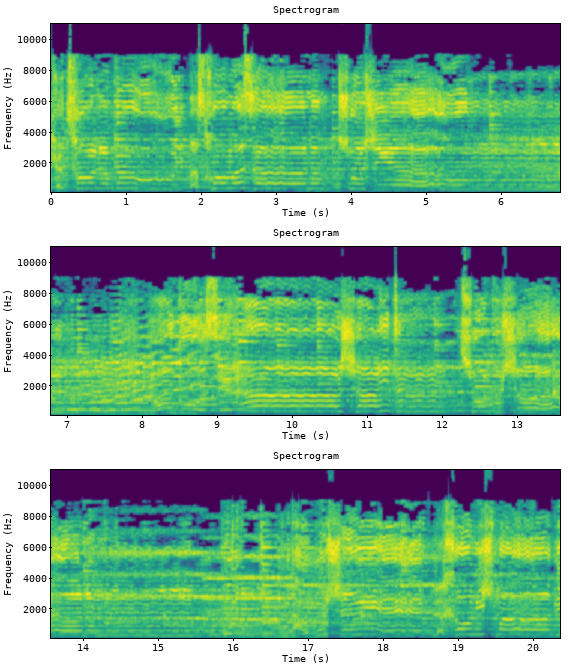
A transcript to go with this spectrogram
كتول بوي بس خو مزانم شو جياهم ما قو سرا شايدن شون بشانم همو شوي لخونش ما بي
